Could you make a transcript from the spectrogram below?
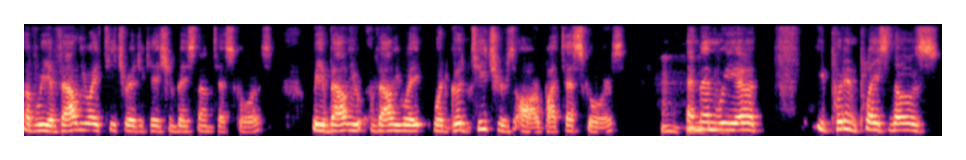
of we evaluate teacher education based on test scores. We evaluate, evaluate what good teachers are by test scores. Mhm. And then we, uh, we put in place those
